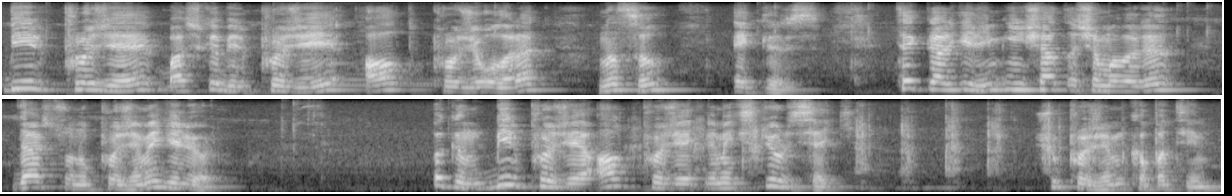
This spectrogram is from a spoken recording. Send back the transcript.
Bir projeye başka bir projeyi alt proje olarak nasıl ekleriz? Tekrar geleyim. İnşaat aşamaları ders sonu projeme geliyorum. Bakın bir projeye alt proje eklemek istiyor isek şu projemi kapatayım.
